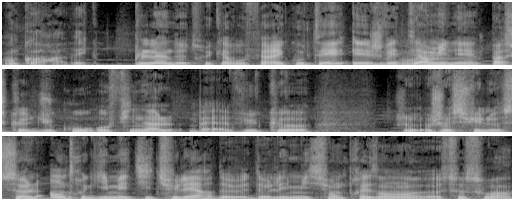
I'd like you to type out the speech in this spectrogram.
encore avec plein de trucs à vous faire écouter. Et je vais Ouais. terminer parce que du coup, au final, ben, vu que je, je suis le seul entre guillemets titulaire de, de l'émission présent euh, ce soir.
